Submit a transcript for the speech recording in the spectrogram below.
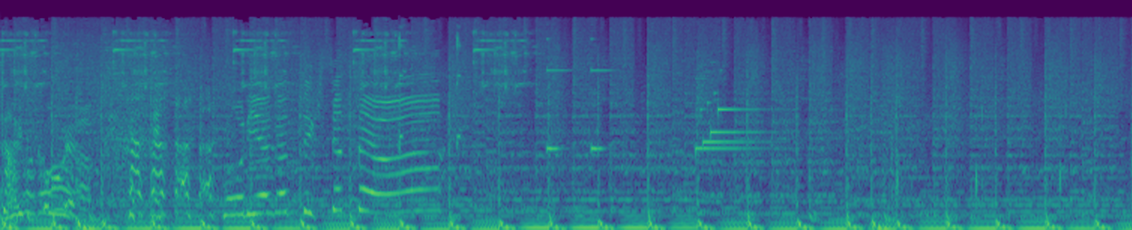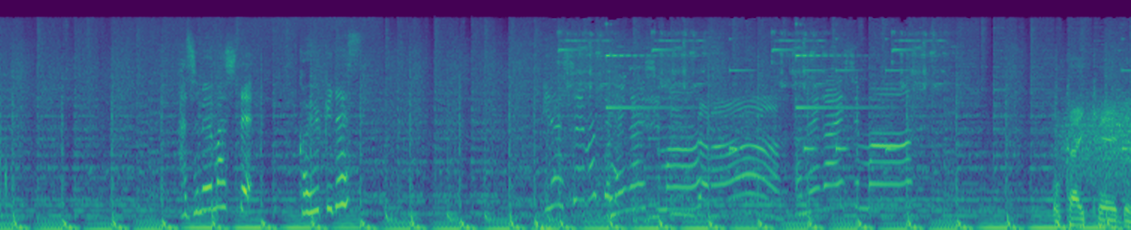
た。盛り上がってきちゃったよめまして小雪です。いらっしゃいませ。お願いします。お願いしますお会計ですね。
